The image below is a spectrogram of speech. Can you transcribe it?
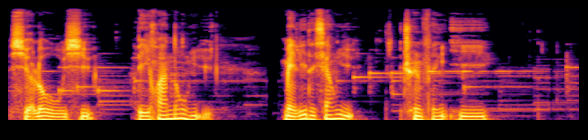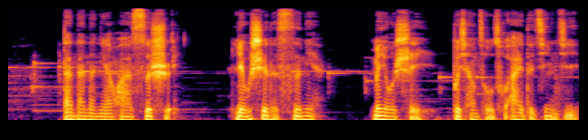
雪落无序，梨花弄雨，美丽的相遇，春风依依。淡淡的年华似水，流逝的思念，没有谁不想走出爱的荆棘。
